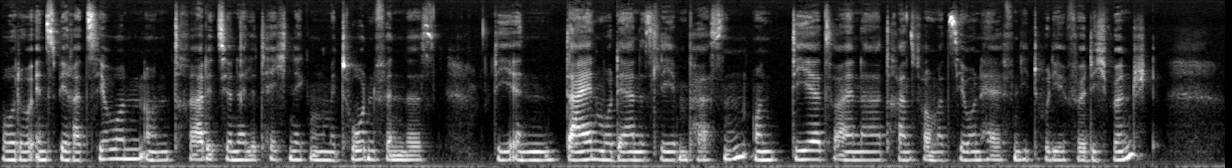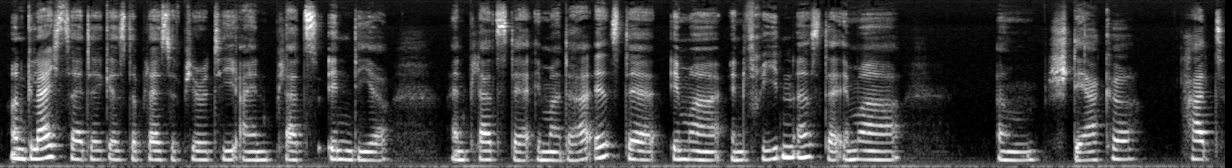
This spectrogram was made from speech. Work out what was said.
wo du Inspirationen und traditionelle Techniken, Methoden findest, die in dein modernes Leben passen und dir zu einer Transformation helfen, die du dir für dich wünschst. Und gleichzeitig ist der Place of Purity ein Platz in dir, ein Platz, der immer da ist, der immer in Frieden ist, der immer ähm, Stärke hat,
